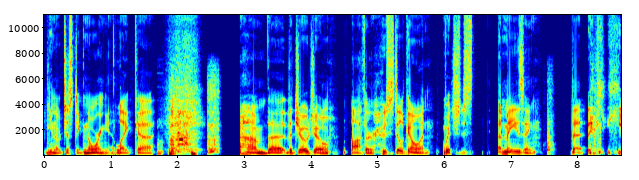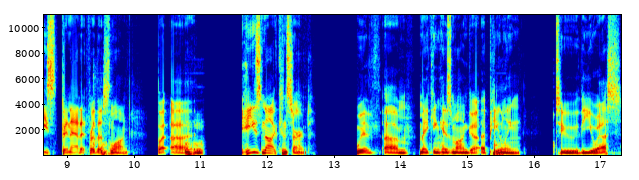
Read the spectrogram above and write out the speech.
You know, just ignoring it, like uh, um, the the JoJo author who's still going, which is amazing that he's been at it for this long. But uh, Mhm. He's not concerned with um, making his manga appealing to the U.S.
